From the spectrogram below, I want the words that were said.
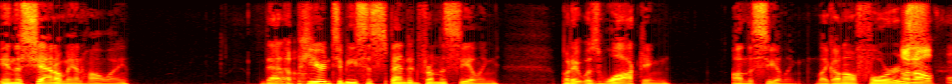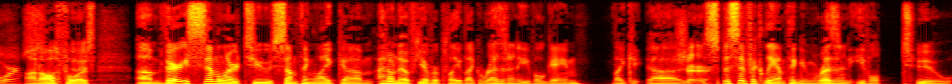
in the Shadow Man hallway that Oh. appeared to be suspended from the ceiling, but it was walking on the ceiling, like on all fours. On all fours? On all Okay. fours. Um, very similar to something like um, I don't know if you ever played like a Resident Evil game. Like uh, Sure. specifically, I'm thinking Resident Evil Two,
